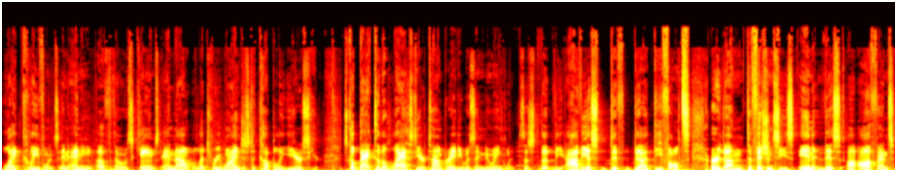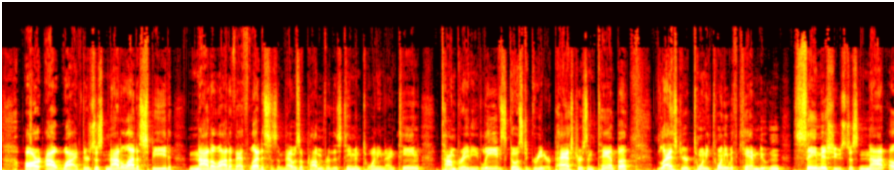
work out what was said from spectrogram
like Cleveland's in any of those games. And now let's rewind just a couple of years here. Let's go back to the last year Tom Brady was in New England. The, the obvious def, uh, defaults or um, deficiencies in this uh, offense are out wide. There's just not a lot of speed, not a lot of athleticism. That was a problem for this team in 2019. Tom Brady leaves, goes to greener pastures in Tampa. Last year, 2020, with Cam Newton, same issues, just not a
